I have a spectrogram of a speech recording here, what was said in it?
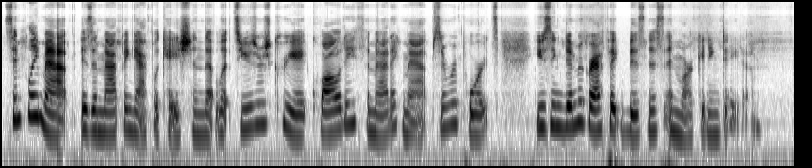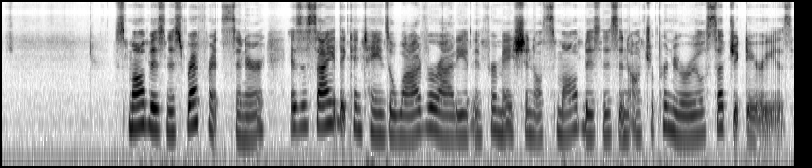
Simply Map is a mapping application that lets users create quality thematic maps and reports using demographic business and marketing data. Small Business Reference Center is a site that contains a wide variety of information on small business and entrepreneurial subject areas.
